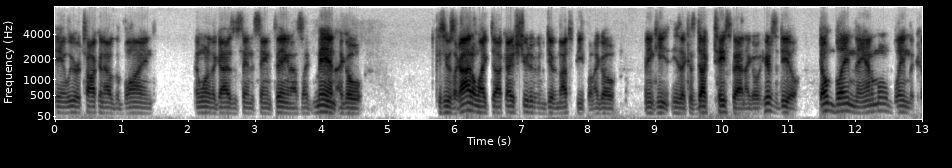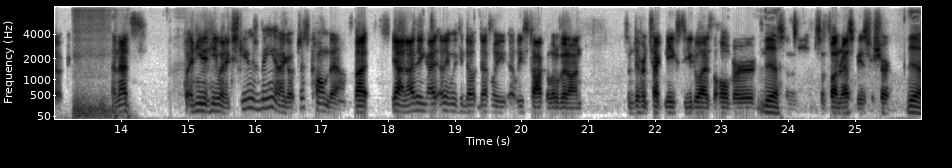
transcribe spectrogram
and we were talking out of the blind and one of the guys was saying the same thing and i was like man i go because he was like i don't like duck. I shoot him and give him out to people. And i go I think he, he's like because duck tastes bad. And i go here's the deal. Don't blame the animal. Blame the cook. And that's and he, he went excuse me and i go just calm down. But yeah and i think i, I think we can do, definitely at least talk a little bit on some different techniques to utilize the whole bird Yeah. some, some fun recipes for sure. Yeah,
